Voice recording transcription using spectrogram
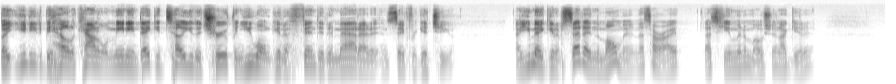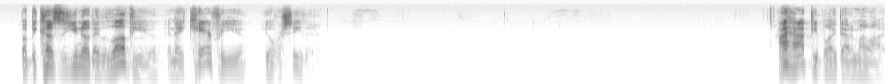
but you need to be held accountable, meaning they can tell you the truth and you won't get offended and mad at it and say, forget you. Now, you may get upset in the moment. That's all right. That's human emotion. I get it. But because you know they love you and they care for you, you'll receive it. I have people like that in my life.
